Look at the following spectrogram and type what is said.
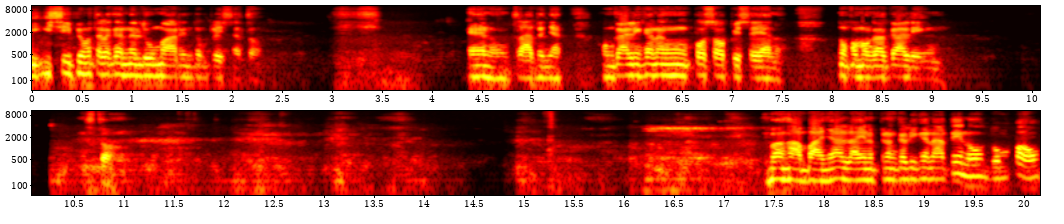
Iisipin mo talaga na luma rin tong place na to. Ayan ang entrada niya. Kung galing ka ng post office, ayan o. Doon ka magagaling. Ito. Diba ang haba niya? Layo ng pinanggalingan natin, oh. Doon pa, oh.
